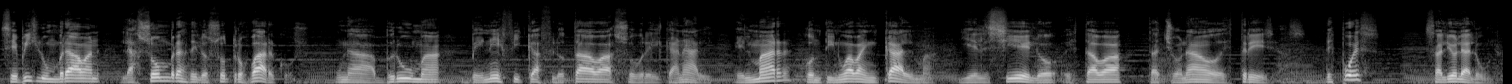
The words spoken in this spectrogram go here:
se vislumbraban las sombras de los otros barcos. Una bruma benéfica flotaba sobre el canal. El mar continuaba en calma y el cielo estaba tachonado de estrellas. Después salió la luna.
